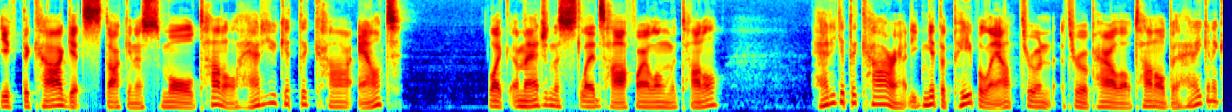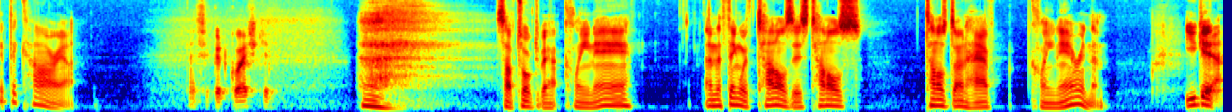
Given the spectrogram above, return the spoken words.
if the car gets stuck in a small tunnel, how do you get the car out? Like, imagine the sled's halfway along the tunnel. How do you get the car out? You can get the people out through an through a parallel tunnel, but how are you going to get the car out? That's a good question. So I've talked about clean air, and the thing with tunnels is tunnels tunnels don't have clean air in them. You get Yeah.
